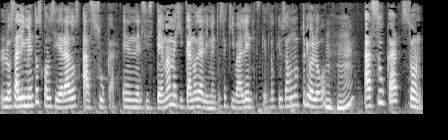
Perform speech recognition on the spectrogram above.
los alimentos considerados azúcar en el sistema mexicano de alimentos equivalentes, que es lo que usa un nutriólogo, azúcar son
